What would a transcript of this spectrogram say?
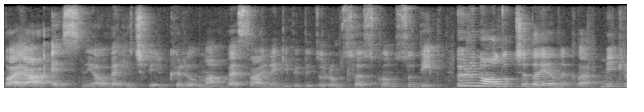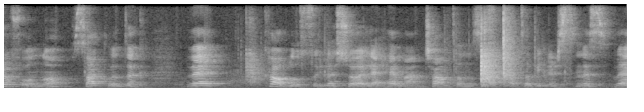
bayağı esniyor ve hiçbir kırılma vesaire gibi bir durum söz konusu değil. Ürün oldukça dayanıklı. Mikrofonunu sakladık ve kablosuyla şöyle hemen çantanıza atabilirsiniz ve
